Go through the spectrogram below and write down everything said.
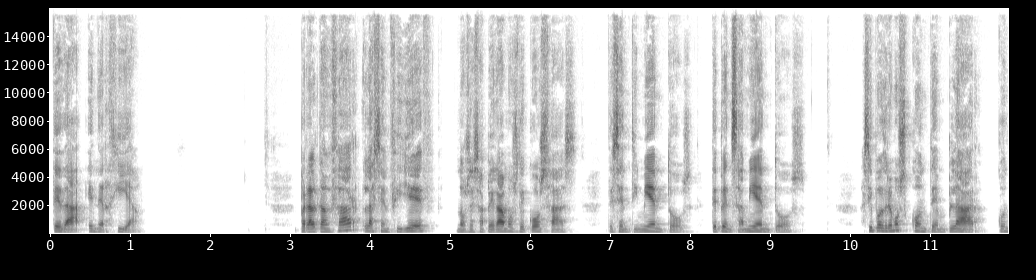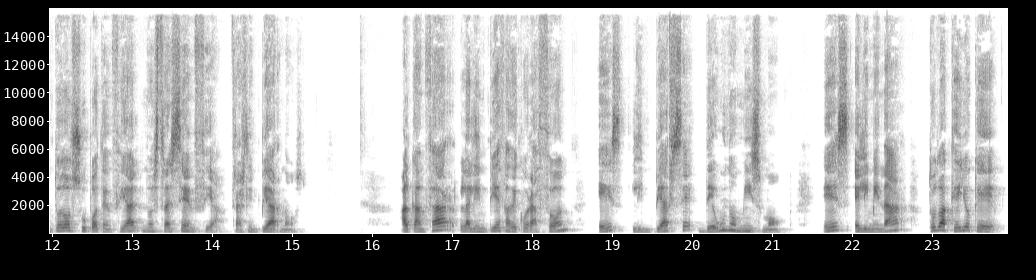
te da energía. Para alcanzar la sencillez nos desapegamos de cosas, de sentimientos, de pensamientos. Así podremos contemplar con todo su potencial nuestra esencia tras limpiarnos. Alcanzar la limpieza de corazón es limpiarse de uno mismo, es eliminar todo aquello que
